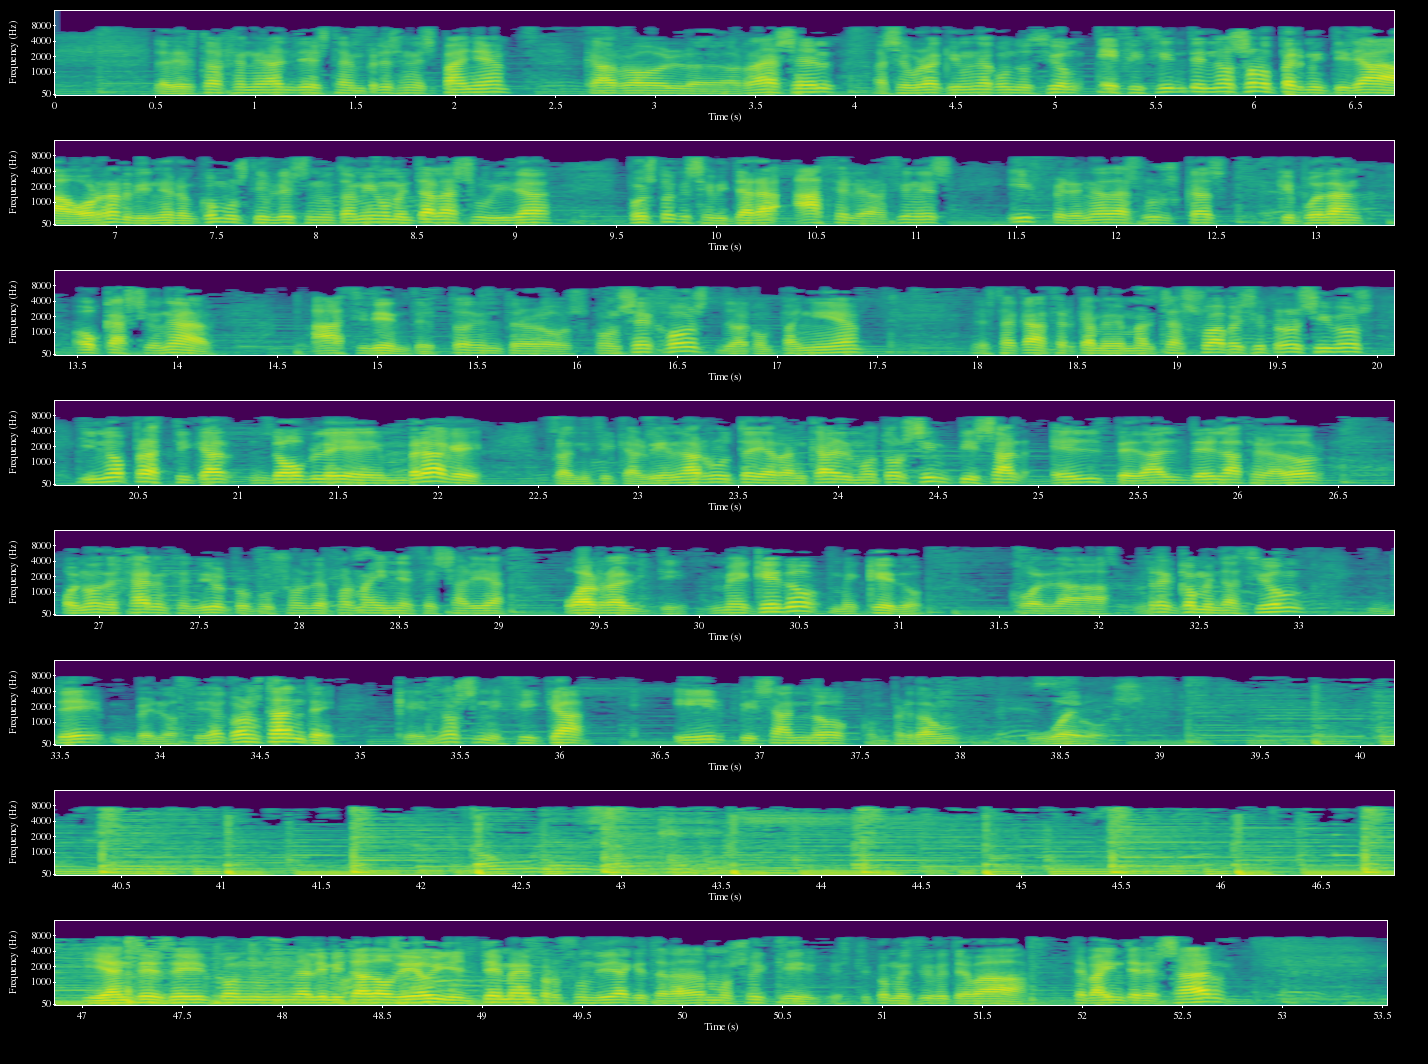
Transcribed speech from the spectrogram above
La directora general de esta empresa en España, Carol Russell, asegura que una conducción eficiente no solo permitirá ahorrar dinero en combustible, sino también aumentar la seguridad, puesto que se evitará aceleraciones y frenadas bruscas que puedan ocasionar accidentes. entre los consejos de la compañía destaca hacer cambio de marchas suaves y progresivos y no practicar doble embrague, planificar bien la ruta y arrancar el motor sin pisar el pedal del acelerador o no dejar encendido el propulsor de forma innecesaria o al ralty. Me quedo, me quedo con la recomendación de velocidad constante, que no significa ir pisando, con perdón, huevos. Y antes de ir con el invitado de hoy, el tema en profundidad que tratamos hoy, que estoy convencido que te va, te va a interesar,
